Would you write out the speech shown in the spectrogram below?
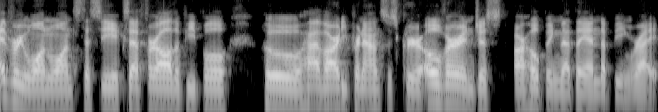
everyone wants to see, except for all the people who have already pronounced his career over and just are hoping that they end up being right.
